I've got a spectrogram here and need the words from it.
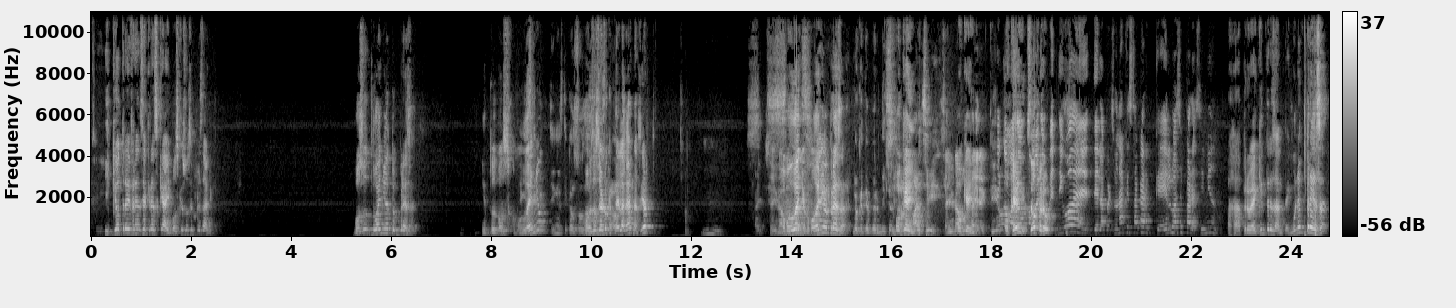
Sí. ¿Y qué otra diferencia crees que hay? Vos que sos empresario. Vos sos dueño de tu empresa. Y entonces vos, como En dueño, este- en este caso, sos puedes hacer lo que te dé la gana, ¿cierto? Si Como junta- dueño, como dueño de empresa. Lo que te permite. Sí, Ok. normal, sí. Si hay una junta directiva, Como- no, el pero- objetivo de, de la persona que está a cargo, que él lo hace para sí mismo. Ajá, pero vean qué interesante. En una empresa,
